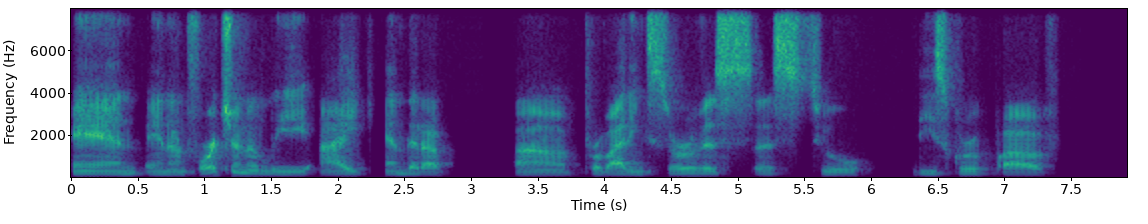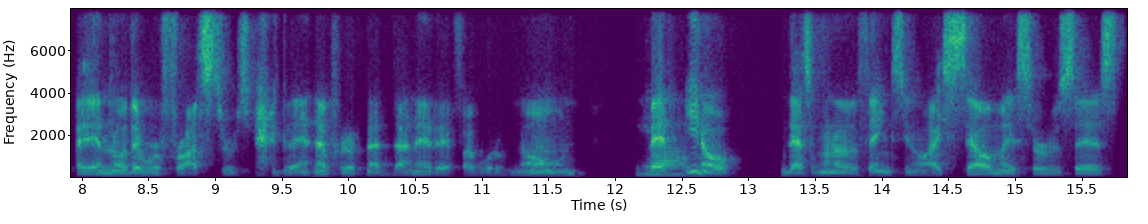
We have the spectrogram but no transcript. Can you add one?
And and unfortunately, I ended up uh, providing services to this group of I didn't know there were fraudsters back then. I would have not done it if I would have known. Yeah. But you know, that's one of the things. You know, I sell my services,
